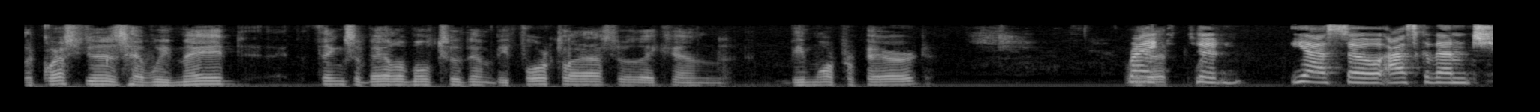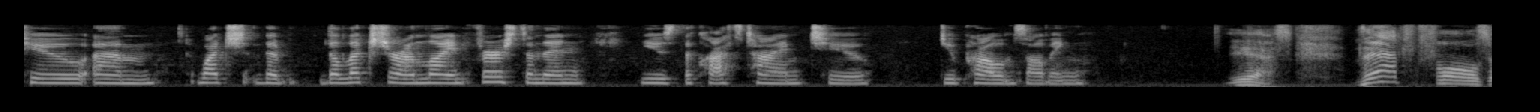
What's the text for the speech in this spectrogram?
The question is, have we made things available to them before class so they can be more prepared? right to yeah so ask them to um, watch the the lecture online first and then use the class time to do problem solving yes that falls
